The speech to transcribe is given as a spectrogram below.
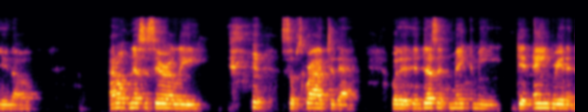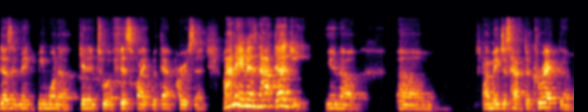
You know, I don't necessarily subscribe to that, but it, it doesn't make me get angry and it doesn't make me want to get into a fist fight with that person. My name is not Dougie, you know. Um, I may just have to correct them.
